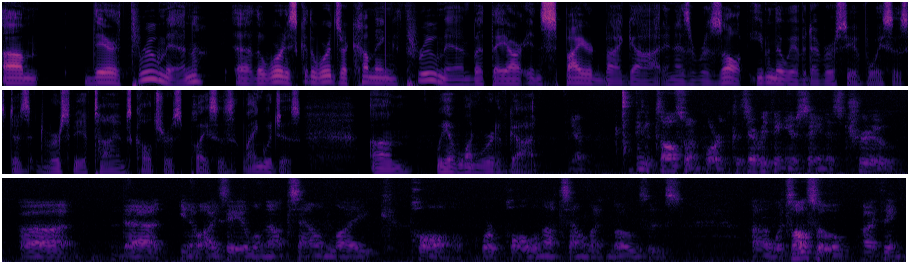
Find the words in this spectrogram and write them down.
um, they're through men uh, the word is the words are coming through men, but they are inspired by God, and as a result, even though we have a diversity of voices, diversity of times, cultures, places, languages, um, we have one word of God. Yeah, I think it's also important because everything you're saying is true. Uh, that you know Isaiah will not sound like Paul, or Paul will not sound like Moses. Uh, what's also, I think,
